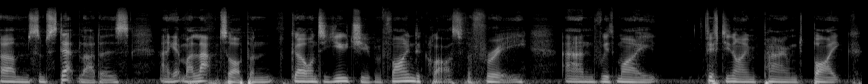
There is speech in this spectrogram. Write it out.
um, some step ladders and get my laptop and go onto YouTube and find a class for free. And with my 59 pound bike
